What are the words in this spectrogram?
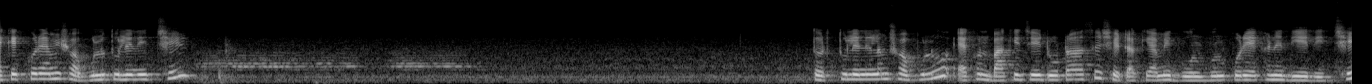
এক এক করে আমি সবগুলো তুলে নিচ্ছি। তো তুলে নিলাম সবগুলো। এখন বাকি যে ডোটা আছে সেটাকে আমি গোল গোল করে এখানে দিয়ে দিচ্ছি।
